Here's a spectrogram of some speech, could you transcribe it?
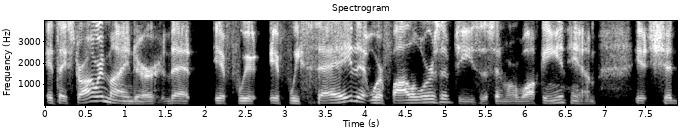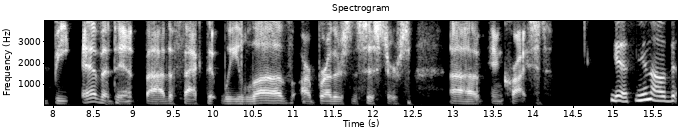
it's a strong reminder that if we if we say that we're followers of Jesus and we're walking in him it should be evident by the fact that we love our brothers and sisters uh, in Christ yes you know the,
